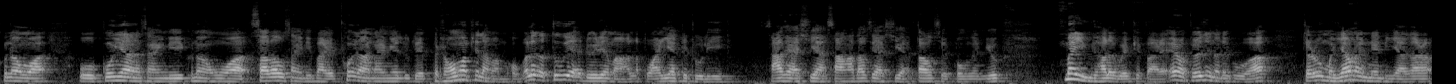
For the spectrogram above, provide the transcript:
ခုနကဟိုဟိုကွန်းရဆိုင်တွေခုနကဟိုစားတော့ဆိုင်တွေဘာတွေဖွင့်လာနိုင်တဲ့လူတွေဘယ်တော့မှဖြစ်လာမှာမဟုတ်ဘူးအဲ့လိုသူ့ရဲ့အတွေးထဲမှာလပွားကြီးကတူတူလေး စားစရာရှိရစားငါတောက်စရာရှိရတောက်ဆိုပုံစံမျိုးမှတ်ယူထားလို့ပဲဖြစ်ပါတယ်အဲ့တော့ပြောချင်တဲ့တခုကကျွန်တော်မရောက်နိုင်တဲ့နေရာကတော့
